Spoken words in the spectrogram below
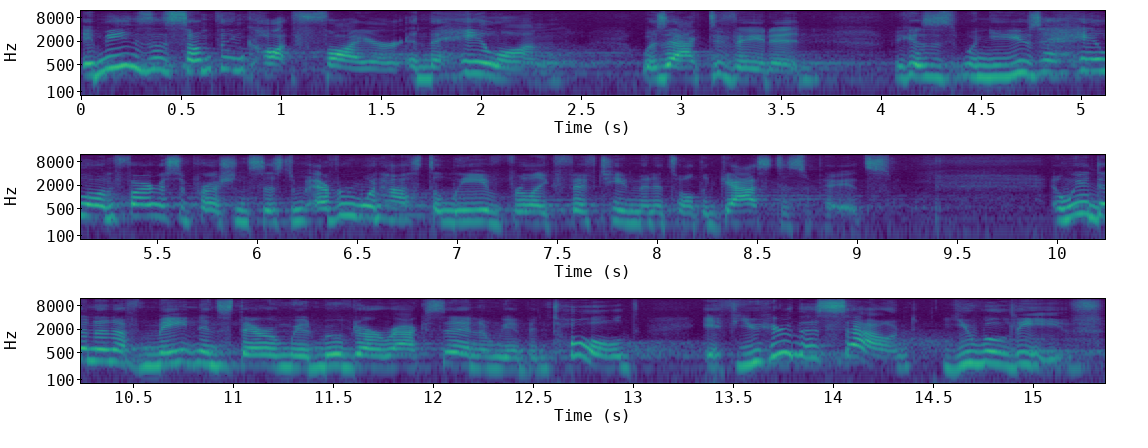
it means that something caught fire and the halon was activated. Because when you use a halon fire suppression system, everyone has to leave for like 15 minutes while the gas dissipates. And we had done enough maintenance there and we had moved our racks in and we had been told, if you hear this sound, you will leave.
